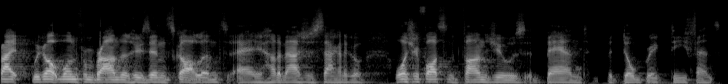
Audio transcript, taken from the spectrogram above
Right, we got one from Brandon who's in Scotland. I uh, had a message a second ago. What's your thoughts on Fangio's bend but don't break defense?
